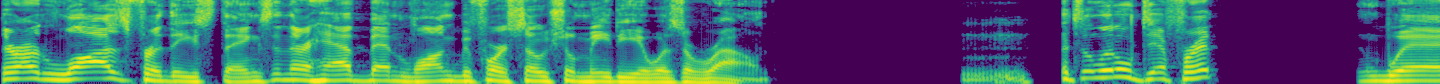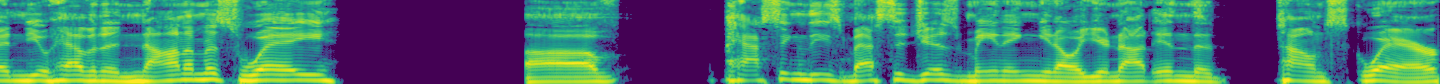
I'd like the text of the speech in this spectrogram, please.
there are laws for these things, and there have been long before social media was around. Mhm. It's a little different when you have an anonymous way of passing these messages, meaning, you know, you're not in the town square.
